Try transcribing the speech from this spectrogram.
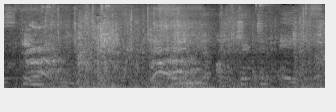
is incoming. Defend objective A.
